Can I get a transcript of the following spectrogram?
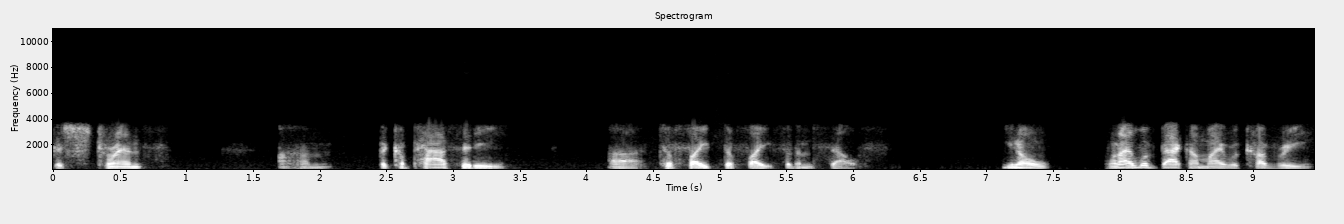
the strength, um, the capacity uh, to fight the fight for themselves. You know, when I look back on my recovery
